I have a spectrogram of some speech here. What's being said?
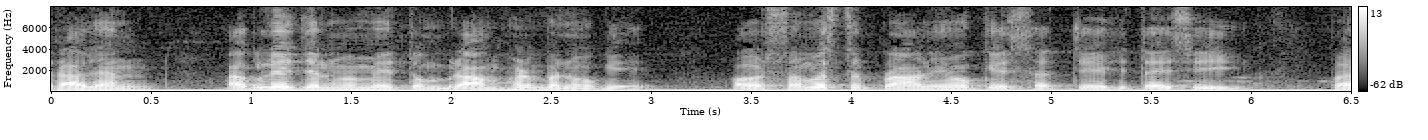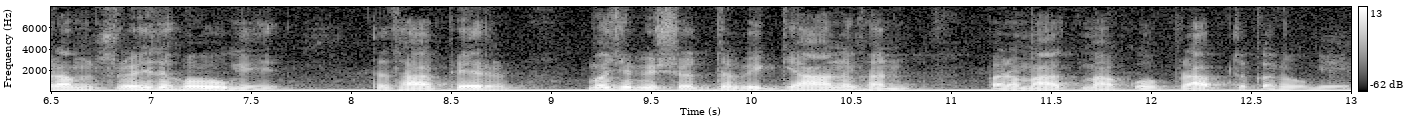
राजन, अगले जन्म में तुम ब्राह्मण बनोगे और समस्त प्राणियों के सच्चे हितैषी परम सुहृद होगे तथा फिर मुझ विशुद्ध विज्ञान घन परमात्मा को प्राप्त करोगे।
